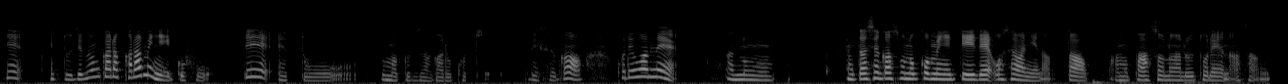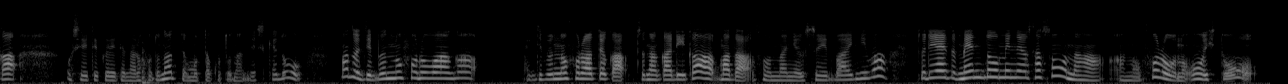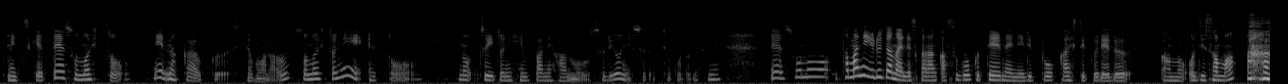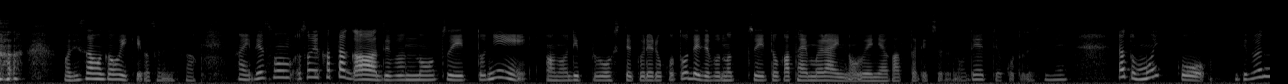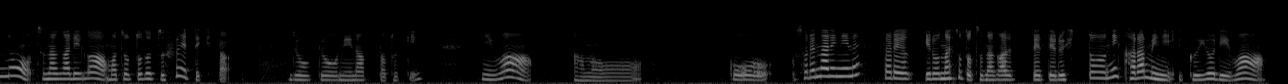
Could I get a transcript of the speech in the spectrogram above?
で、えっと、自分から絡みに行く方。で、えっと、うまくつながるコツですがこれはねあの私がそのコミュニティでお世話になったあのパーソナルトレーナーさんが教えてくれてなるほどなって思ったことなんですけどまず自分のフォロワーが自分のフォロワーというかつながりがまだそんなに薄い場合にはとりあえず面倒見の良さそうなあのフォローの多い人を見つけてその人に仲良くしてもらう。その人に、えっと、のツイートに頻繁に反応するようにするっていうことですね。でそのたまにいるじゃないですかなんかすごく丁寧にリップを返してくれるあのおじさま？おじさまが多い気がするんですが、はい、でそそういう方が自分のツイートにあのリップをしてくれることで自分のツイートがタイムラインの上に上がったりするのでっていうことですね。であともう一個自分のつながりが、まあ、ちょっとずつ増えてきた状況になった時にはあのー、こうそれなりにね誰いろんな人とつながれてる人に絡みに行くよりは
